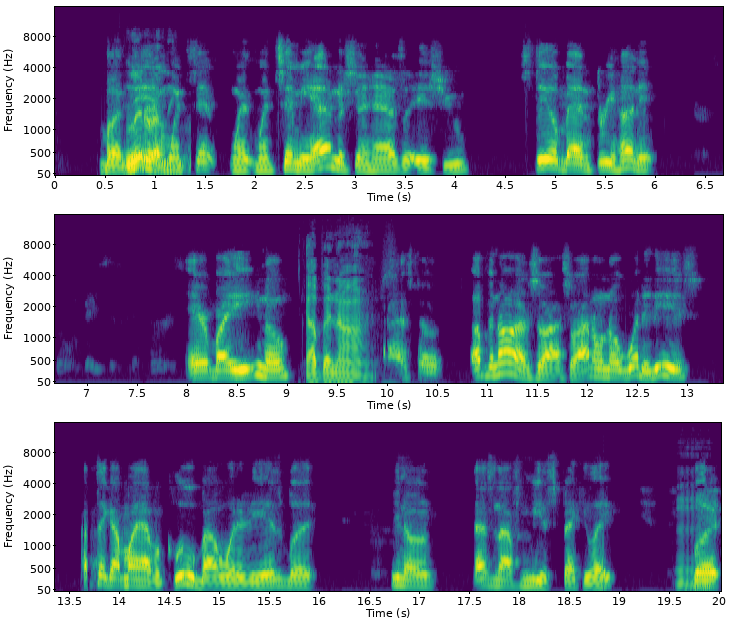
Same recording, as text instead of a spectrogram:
but literally, when Tim, when when Timmy Anderson has an issue, still batting three hundred, everybody you know up in arms. Uh, so up in arms. So I, so I don't know what it is. I think I might have a clue about what it is, but you know, that's not for me to speculate. Mm-hmm. But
